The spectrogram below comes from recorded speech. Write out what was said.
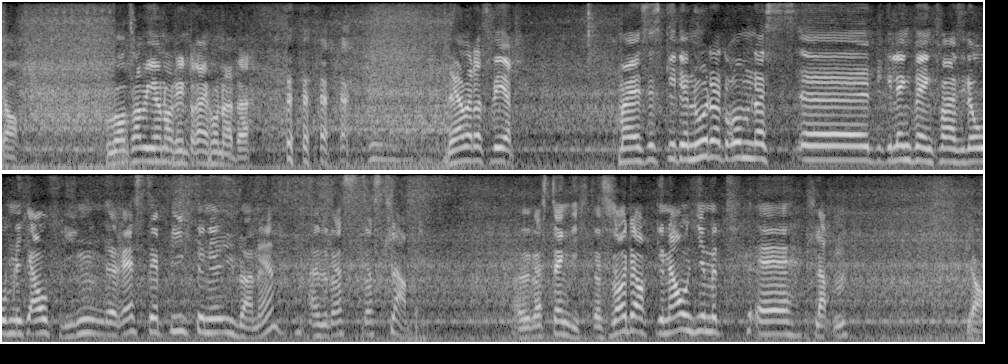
Ja. Sonst habe ich ja noch den 300er. ja, aber das wert. Weil es geht ja nur darum, dass äh, die Gelenkwellen quasi da oben nicht aufliegen. Der Rest, der biegt den ja über. Ne? Also das, das klappt. Also das denke ich. Das sollte auch genau hiermit äh, klappen. Ja.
